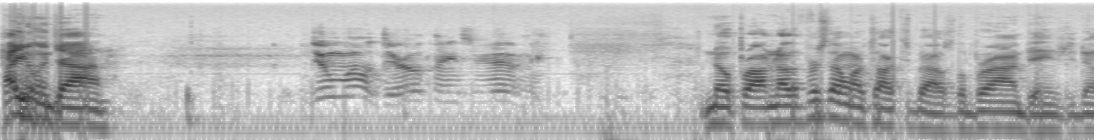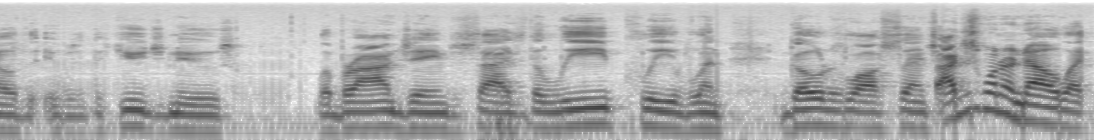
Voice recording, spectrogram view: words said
How you doing, John? Doing well, Daryl. Thanks for having me. No problem. Now, the first thing I want to talk to you about is LeBron James. You know, it was the huge news. LeBron James decides to leave Cleveland, go to Los Angeles. I just want to know, like,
